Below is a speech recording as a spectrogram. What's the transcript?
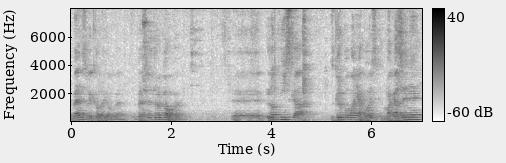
węzły kolejowe, węzły drogowe, lotniska, zgrupowania wojsk, magazyny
